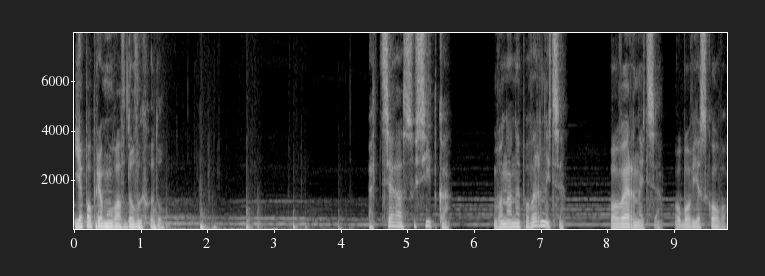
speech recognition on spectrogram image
я попрямував до виходу. А ця сусідка, вона не повернеться? Повернеться, обов'язково.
